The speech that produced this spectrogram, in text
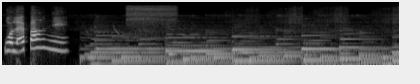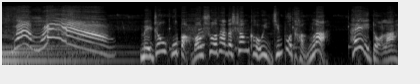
我来帮你。喵喵！美洲虎宝宝说他的伤口已经不疼了。嘿，朵拉，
